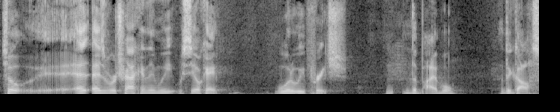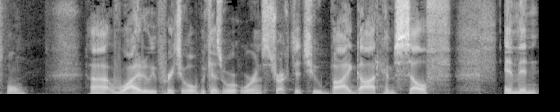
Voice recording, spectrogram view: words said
so a- as we're tracking then we we see okay what do we preach? The bible the gospel. Uh, why do we preach it? Well because we're, we're instructed to by god himself and then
